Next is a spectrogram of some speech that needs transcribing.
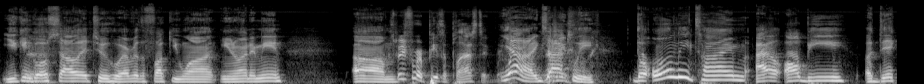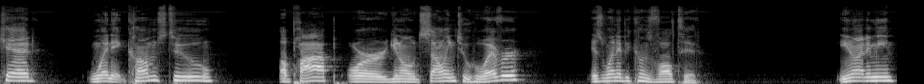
You can go sell it to whoever the fuck you want. You know what I mean? Um, Especially for a piece of plastic, bro. Yeah, exactly. the only time I'll, I'll be a dickhead when it comes to a pop or you know selling to whoever is when it becomes vaulted. You know what I mean?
